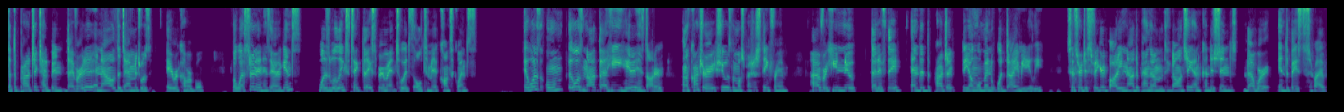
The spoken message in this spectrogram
that the project had been diverted and now the damage was irrecoverable. But Western, in his arrogance, was willing to take the experiment to its ultimate consequence. It was on, it was not that he hated his daughter. On the contrary, she was the most precious thing for him. However, he knew that if they ended the project, the young woman would die immediately, since her disfigured body now depended on the technology and conditions that were in the base to survive.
